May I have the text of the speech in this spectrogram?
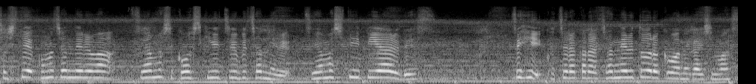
そしてこのチャンネルは津山市公式 YouTube チャンネル津山市 TPR です。ぜひこちらからチャンネル登録をお願いします。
